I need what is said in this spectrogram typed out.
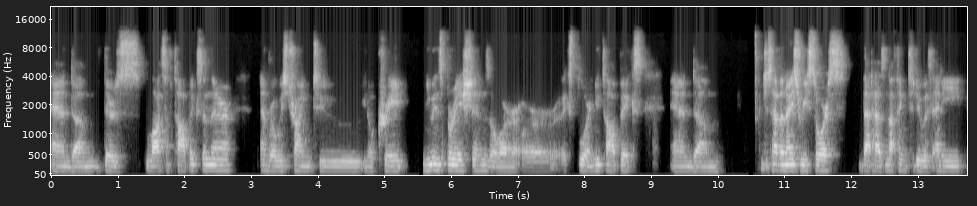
and um, there's lots of topics in there, and we're always trying to you know create new inspirations or or explore new topics, and um, just have a nice resource that has nothing to do with any,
